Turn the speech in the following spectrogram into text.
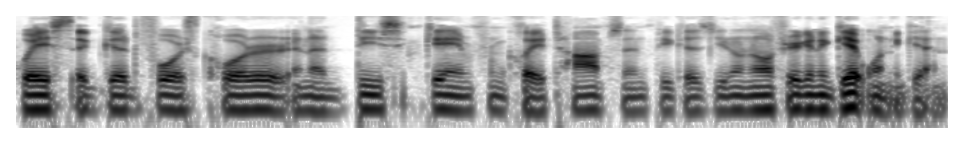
waste a good fourth quarter and a decent game from Klay Thompson because you don't know if you're going to get one again.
